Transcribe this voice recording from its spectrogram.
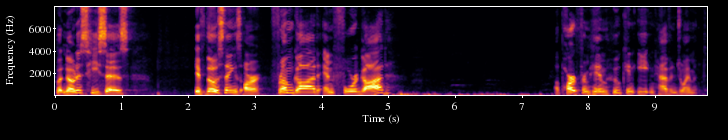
But notice he says, if those things are from God and for God, apart from Him, who can eat and have enjoyment?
